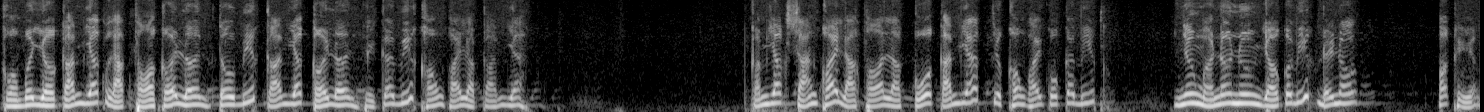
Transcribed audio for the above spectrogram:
Còn bây giờ cảm giác lạc thọ khởi lên, tôi biết cảm giác khởi lên, thì cái biết không phải là cảm giác. Cảm giác sảng khoái lạc thọ là của cảm giác, chứ không phải của cái biết. Nhưng mà nó nương vào cái biết để nó phát hiện.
